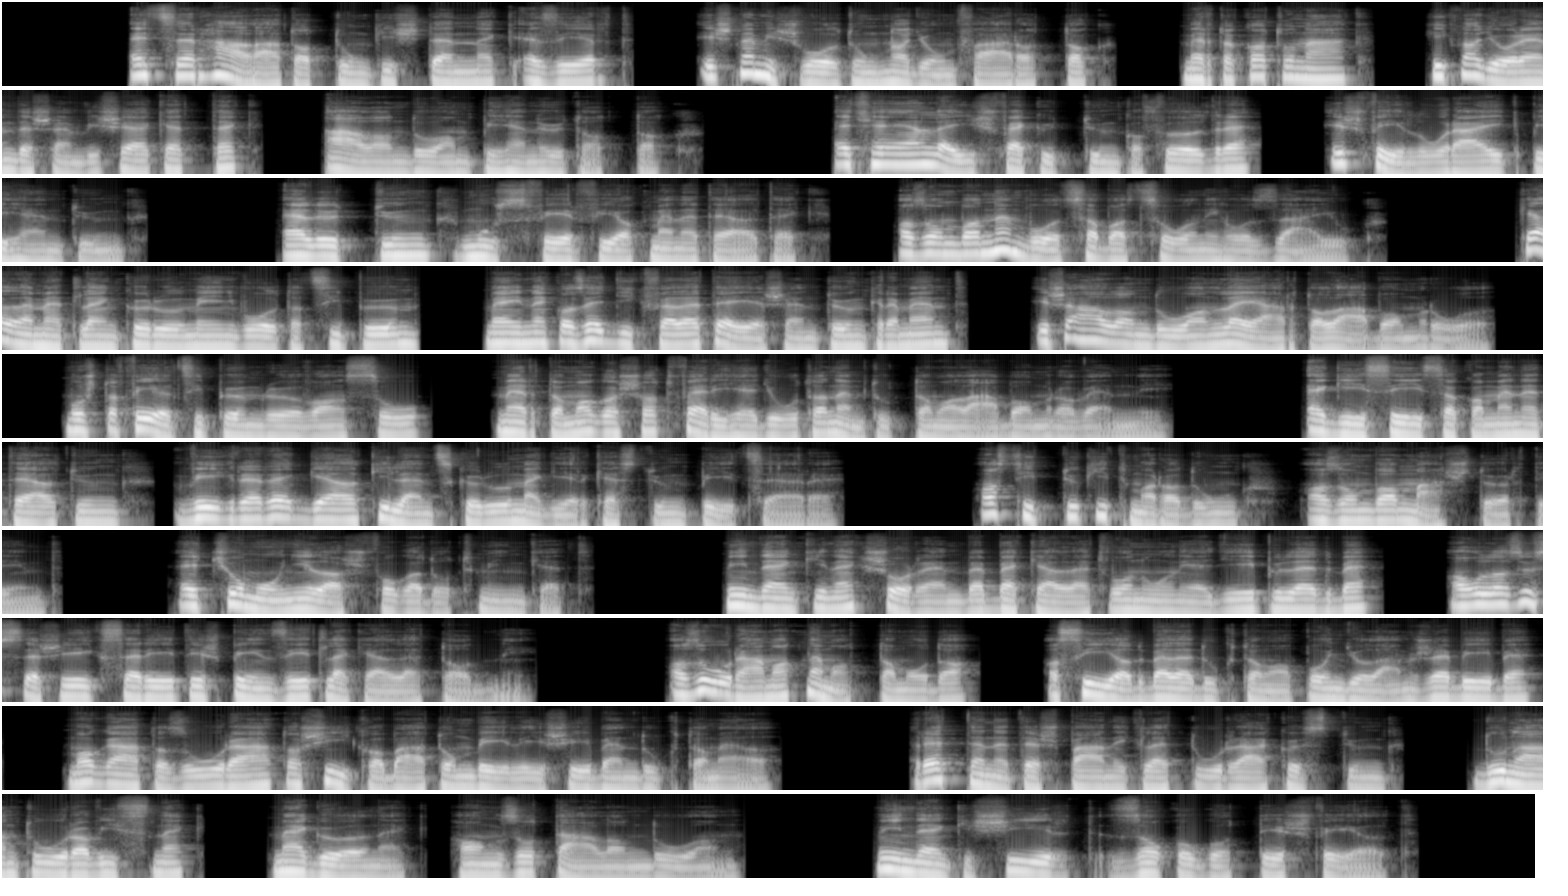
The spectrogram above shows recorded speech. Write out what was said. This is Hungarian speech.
Egyszer hálát adtunk Istennek ezért, és nem is voltunk nagyon fáradtak, mert a katonák, kik nagyon rendesen viselkedtek, állandóan pihenőt adtak. Egy helyen le is feküdtünk a földre, és fél óráig pihentünk. Előttünk musz férfiak meneteltek, azonban nem volt szabad szólni hozzájuk. Kellemetlen körülmény volt a cipőm, melynek az egyik fele teljesen tönkrement, és állandóan lejárt a lábamról. Most a félcipőmről van szó, mert a magasat Ferihegy óta nem tudtam a lábamra venni. Egész éjszaka meneteltünk, végre reggel kilenc körül megérkeztünk Pécelre. Azt hittük, itt maradunk, azonban más történt. Egy csomó nyilas fogadott minket. Mindenkinek sorrendbe be kellett vonulni egy épületbe, ahol az összes ékszerét és pénzét le kellett adni. Az órámat nem adtam oda, a szíjat beledugtam a pongyolám zsebébe, magát az órát a síkabátom bélésében dugtam el. Rettenetes pánik lett úrrá köztünk, Dunántúra visznek, megölnek, hangzott állandóan. Mindenki sírt, zokogott és félt.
